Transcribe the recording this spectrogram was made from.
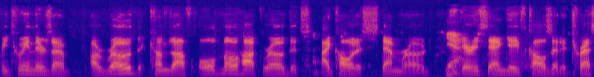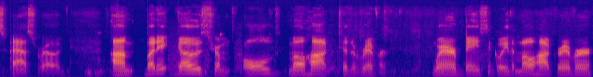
between there's a a road that comes off Old Mohawk Road. That's I call it a stem road yeah. Gary Sangaith calls it a trespass road. Um, but it goes from Old Mohawk to the river, where basically the Mohawk River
